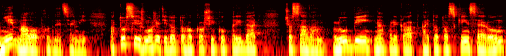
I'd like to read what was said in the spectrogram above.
nie maloobchodné ceny. A tu si už môžete do toho košiku pridať, čo sa vám ľúbi, napríklad aj toto Skin Serum,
